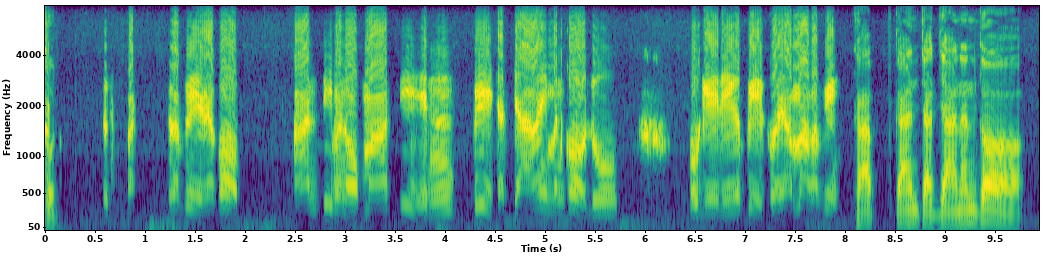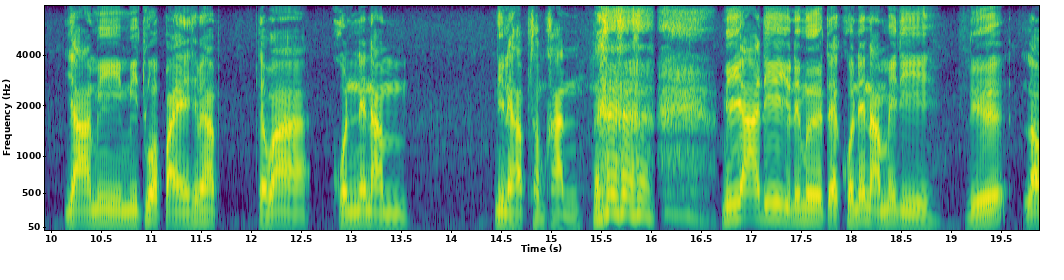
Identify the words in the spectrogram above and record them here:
สดครับพี่แล้วก็ อันที่มันออกมาที่เห็นพี่จัดยาให้มันก็ดูโอเคดีครับพี่สวยงามมากครับพี่ๆครับ การจัดยานั้นก็ยามีมีทั่วไปใช่ไหมครับ แต่ว่าคนแนะนำนี่แหละครับสำคัญ มียาดีอยู่ในมือ แต่คนแนะนำไม่ดี หรือเรา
